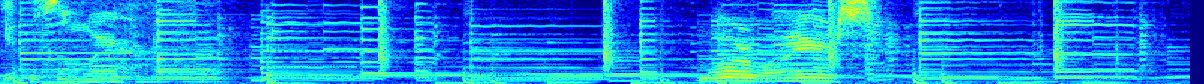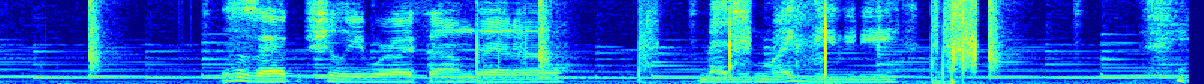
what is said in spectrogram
Getting somewhere. More wires. This is actually where I found that uh, Magic Mike DVD.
